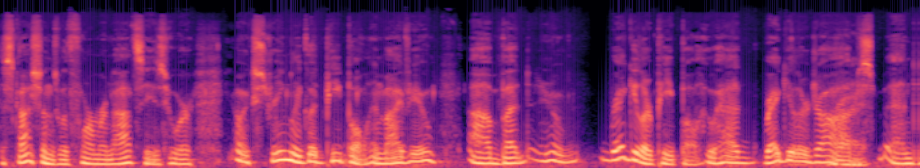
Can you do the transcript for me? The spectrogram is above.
discussions with former Nazis who were, you know, extremely good people in my view, uh, but you know, regular people who had regular jobs right. and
